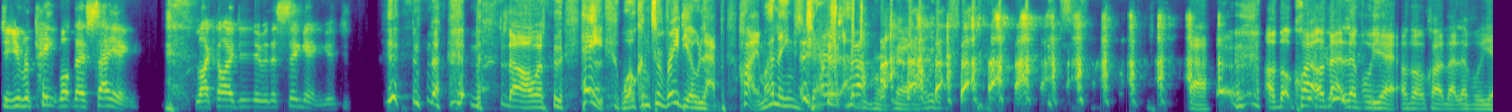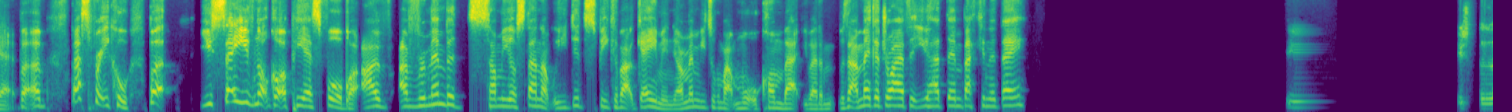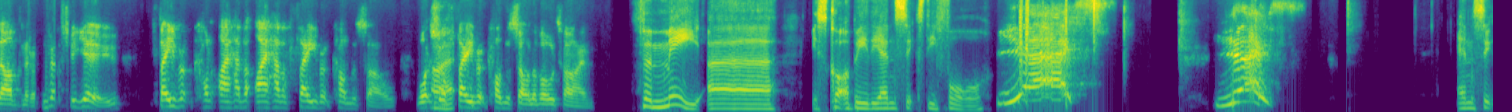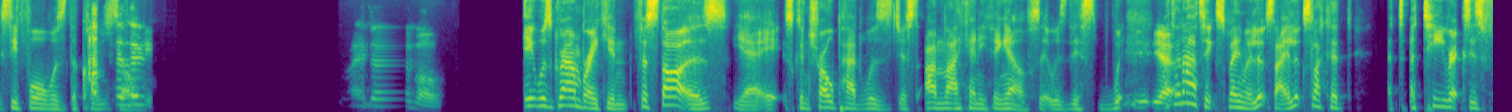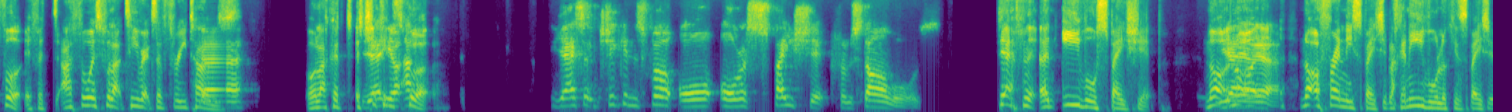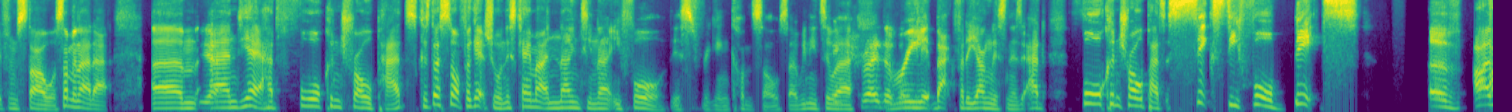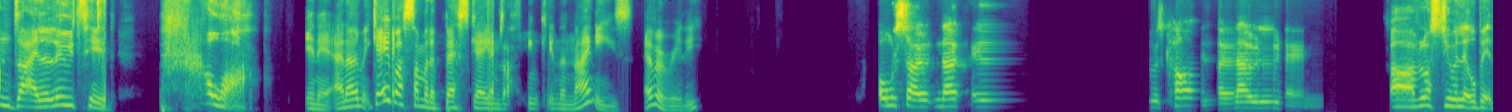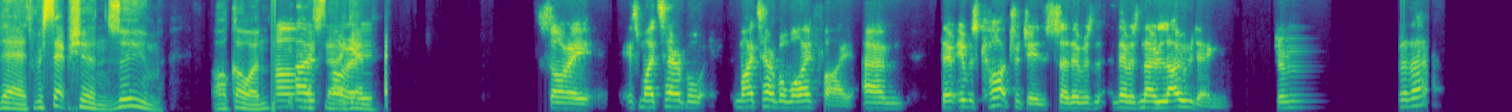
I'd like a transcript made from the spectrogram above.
do you repeat what they're saying, like I do with the singing? No, no, no, Hey, welcome to Radiolab. Hi, my name's Jad Abumrad. I wouldn't- I'm not quite on that level yet. I'm not quite on that level yet. But um, that's pretty cool. But you say you've not got a PS4, but I've I've remembered some of your stand up where you did speak about gaming. I remember you talking about Mortal Kombat. You had a, was that a Mega Drive that you had then back in the day? You used to love. For you, favorite con- I have a, I have a favorite console. What's All your right. favorite console of all time? For me, uh, it's got to be the N64. Yes, yes, N64 was the console. absolutely incredible. It was groundbreaking. For starters, yeah, its control pad was just unlike anything else. It was this. Yeah. I don't know how to explain what it looks like. It looks like a a, a T Rex's foot. If a, I always feel like T Rex have three toes, Uh, or like a, a chicken's ab- foot. yes, a chicken's foot or or a spaceship from Star Wars. Definitely an evil spaceship. Not, yeah, not, yeah, a, not a friendly spaceship, like an evil looking spaceship from Star Wars, something like that. Um, Yeah. And yeah, it had four control pads. Because let's not forget, Sean, this came out in 1994, this frigging console. So we need to uh, reel it back for the young listeners. It had four control pads, 64 bits of undiluted power in it. And um, it gave us some of the best games, I think, in the 90s ever, really. Also, no, it was called no loading. Oh, I've lost you a little bit there. Reception, Zoom. Oh, go on. Oh, sorry. Sorry, it's my terrible my terrible Wi-Fi. Um, there, it was cartridges, so there was there was no loading. Do remember that?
